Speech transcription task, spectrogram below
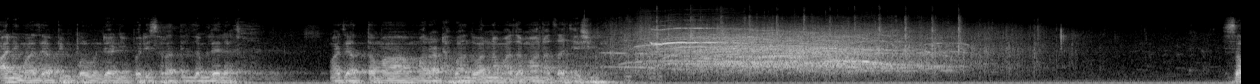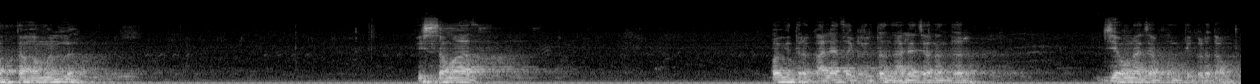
आणि माझ्या पिंपळवंडी आणि परिसरातील जमलेल्या माझ्या तमाम मराठा बांधवांना माझा मानाचा जय सप्ताह म्हणलं की समाज पवित्र काल्याचं कीर्तन झाल्याच्यानंतर जेवणाच्या पंक्तीकडे धावतो.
